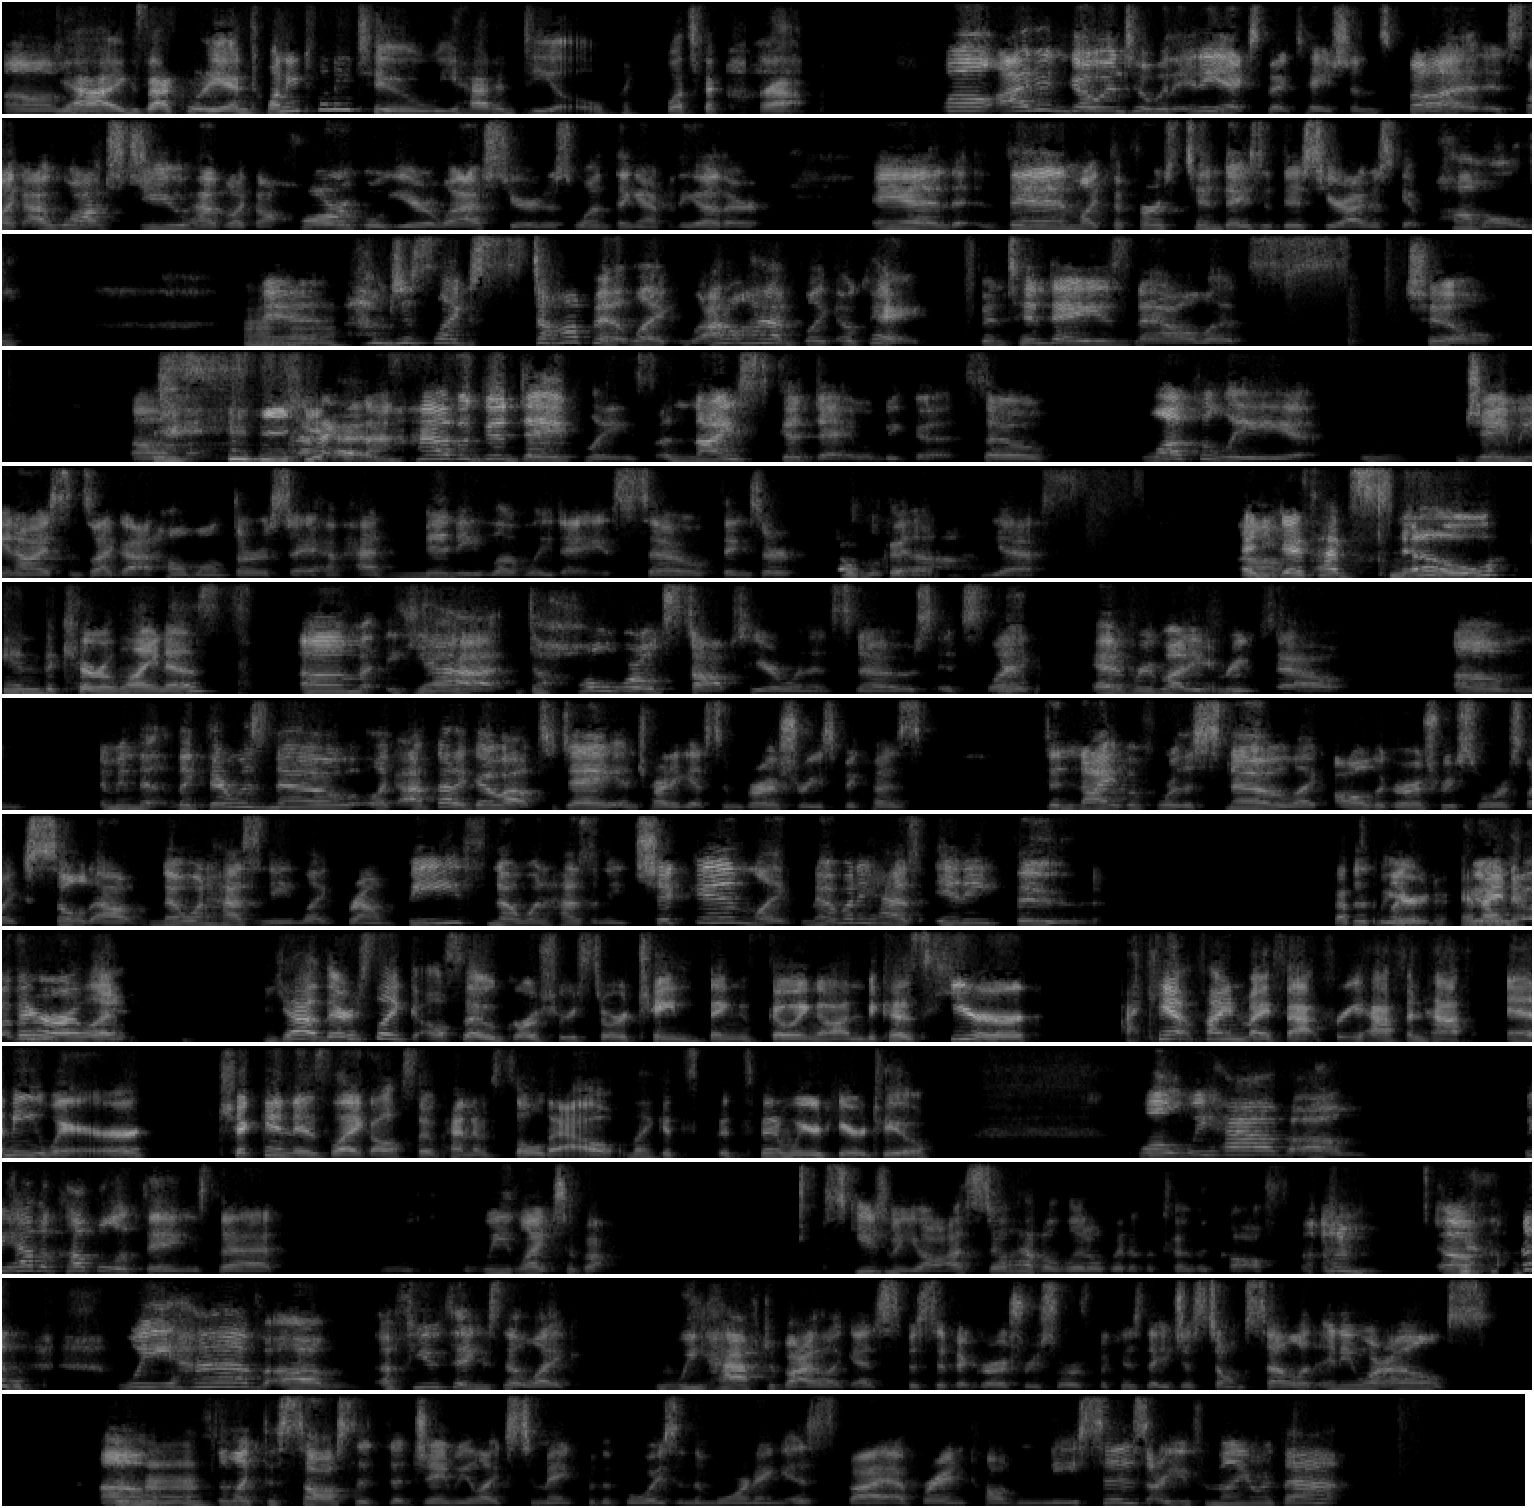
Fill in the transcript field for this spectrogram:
Um yeah, exactly. And 2022, we had a deal. Like, what's the crap? Well, I didn't go into it with any expectations, but it's like I watched you have like a horrible year last year, just one thing after the other. And then like the first 10 days of this year, I just get pummeled. Mhm. And I'm just like, stop it. Like, I don't have like, okay, it's been 10 days now. Let's chill. Um, can yes. Have a good day, please. A nice good day would be good. So, luckily, Jamie and I, since I got home on Thursday, have had many lovely days. So things are Oh, looking good. up. Yes. And Um, you guys had snow in the Carolinas. Um, yeah, the whole world stops here when it snows. It's like everybody freaks out. Um, I mean, like there was no like I've got to go out today and try to get some groceries because the night before the snow, like all the grocery stores like sold out. No one has any like ground beef. No one has any chicken. Like nobody has any food. That's It's, like, weird. and I know there are like, yeah, there's like also grocery store chain things going on because here I can't find my fat free half and half anywhere. Chicken is like also kind of sold out. Like it's it's been weird here too. Well, we have um we have a couple of things that we like to buy. Excuse me, y'all. I still have a little bit of a COVID cough. um, we have um a few things that like we have to buy like at specific grocery stores because they just don't sell it anywhere else. Um, Mhm. so like the sausage that Jamie likes to make for the boys in the morning is by a brand called Neese's. Are you familiar with that?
